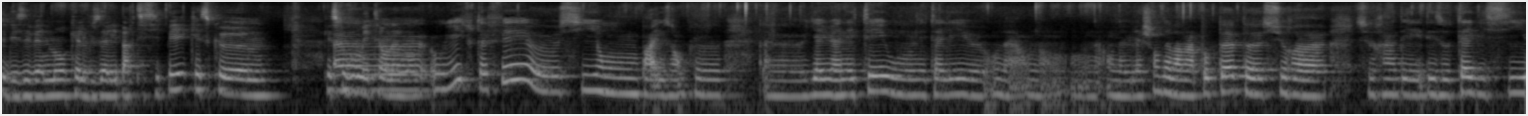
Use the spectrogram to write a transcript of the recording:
des événements auxquels vous allez participer. Qu'est-ce que Qu'est-ce que vous mettez en avant? Oui, tout à fait. si on, par exemple, il y a eu un été où on est allé, a, on, a, on, a, eu la chance d'avoir un pop-up sur, sur un des, des hôtels ici.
